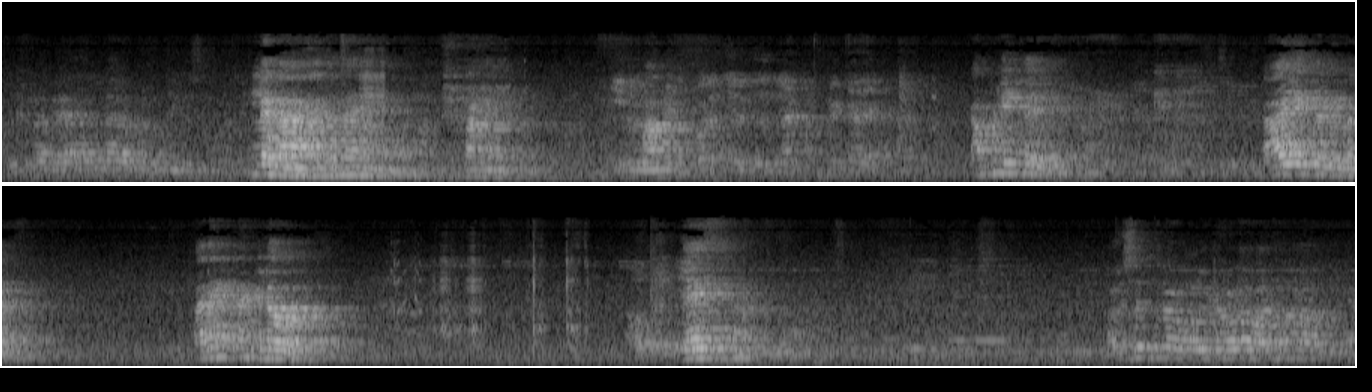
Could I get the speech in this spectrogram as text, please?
வீட்டில் வேற எந்த மருந்து யூஸ் பண்ணுறீங்க இல்லை நான் எதுவுமே பண்ணல கம்ப்ளீட்டாக இல்லை காயே கழிவார் பதினெட்டு கிலோ. வருஷத்தில் உங்களுக்கு எவ்வளோ வருமானம் வருங்க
